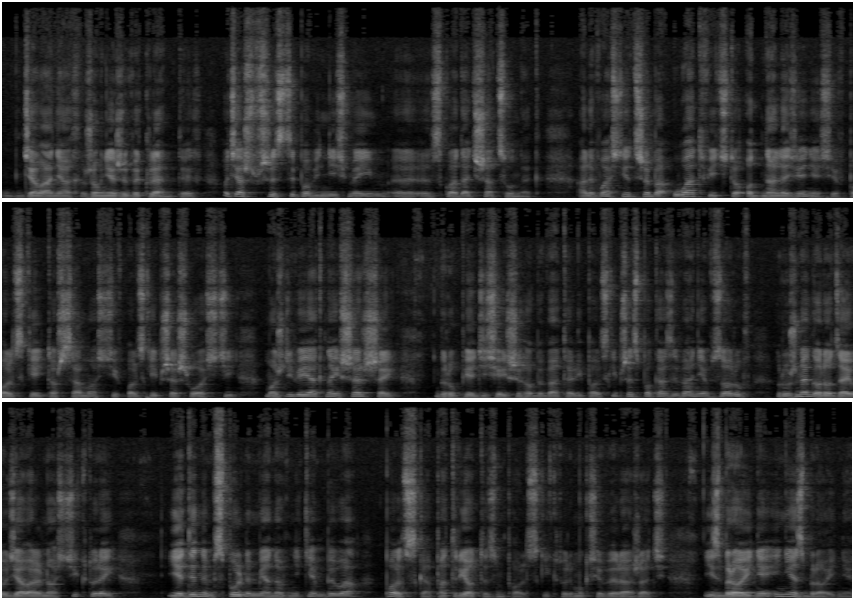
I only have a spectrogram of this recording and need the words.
działaniach żołnierzy wyklętych, chociaż wszyscy powinniśmy im składać szacunek. Ale właśnie trzeba ułatwić to odnalezienie się w polskiej tożsamości, w polskiej przeszłości, możliwie jak najszerszej grupie dzisiejszych obywateli Polski przez pokazywanie wzorów różnego rodzaju działalności, której jedynym wspólnym mianownikiem była Polska, patriotyzm polski, który mógł się wyrażać i zbrojnie, i niezbrojnie,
